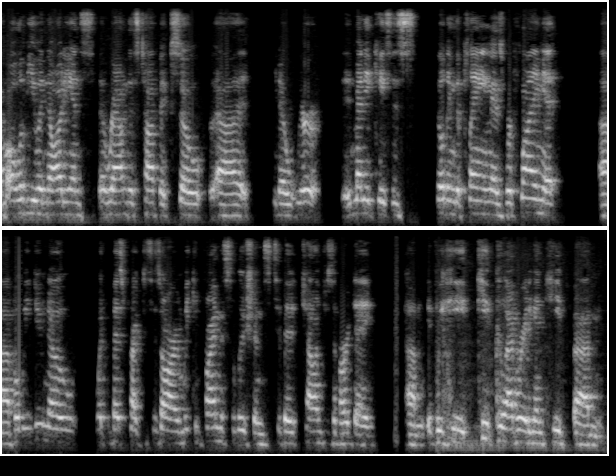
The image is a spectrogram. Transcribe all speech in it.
um, all of you in the audience around this topic. So, uh, you know, we're in many cases building the plane as we're flying it, uh, but we do know what the best practices are, and we can find the solutions to the challenges of our day um, if we keep, keep collaborating and keep um,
